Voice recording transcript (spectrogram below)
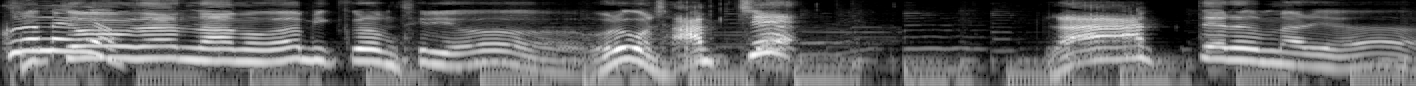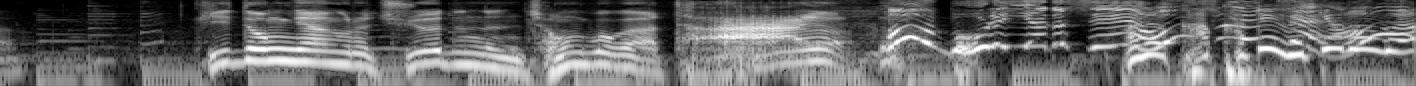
그러면요. 뒷동산 나무가 미끄럼틀이여. 그리고 잡지. 라떼는 말이야. 귀동냥으로 쥐어듣는 정보가 다요. 어 뭐래 이 아저씨? 아니 가, 갑자기 왜 끼어든 거야?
